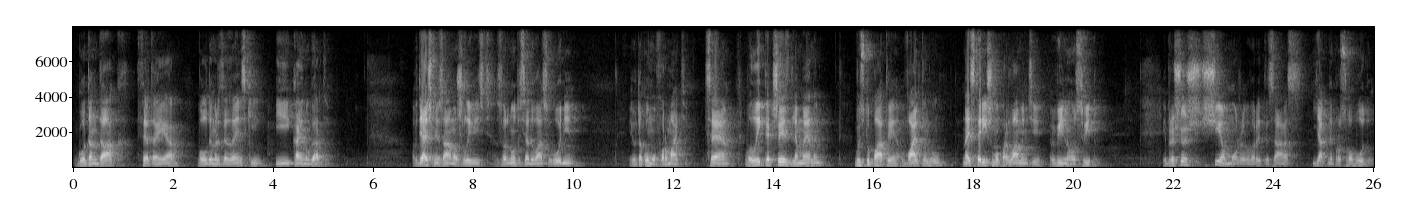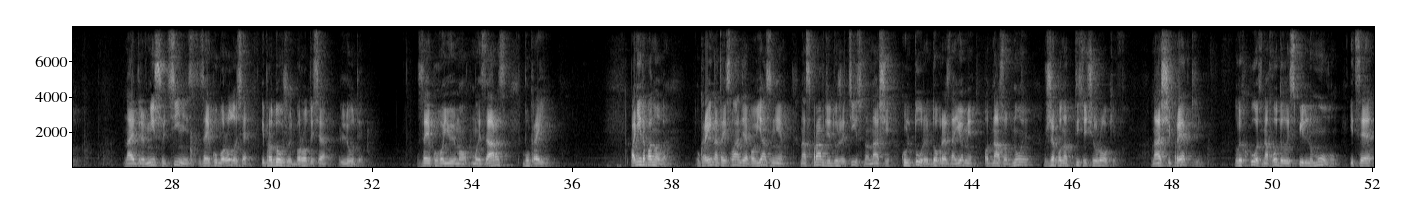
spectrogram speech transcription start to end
Годандак, ФТР, Володимир Зеленський і Кайну Гарді. Вдячний за можливість звернутися до вас сьогодні і в такому форматі. Це велика честь для мене виступати в Альтингу, найстарішому парламенті вільного світу. І про що ще можу говорити зараз, як не про свободу, найдревнішу цінність, за яку боролися і продовжують боротися люди, за яку воюємо ми зараз в Україні. Пані та панове, Україна та Ісландія пов'язані насправді дуже тісно. Наші культури добре знайомі одна з одною вже понад тисячу років. Наші предки легко знаходили спільну мову, і це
